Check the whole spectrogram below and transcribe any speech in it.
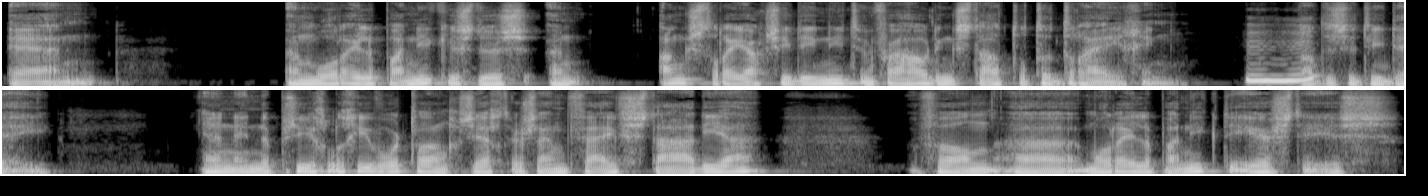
En een morele paniek is dus een angstreactie die niet in verhouding staat tot de dreiging. Mhm. Dat is het idee. En in de psychologie wordt dan gezegd er zijn vijf stadia van eh, morele paniek. De eerste is,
